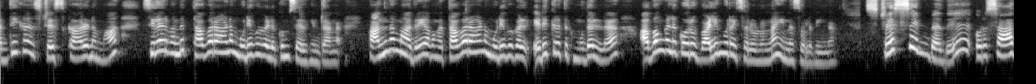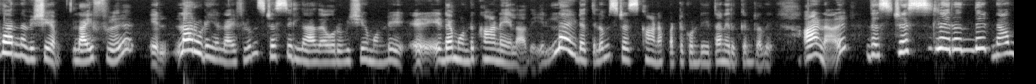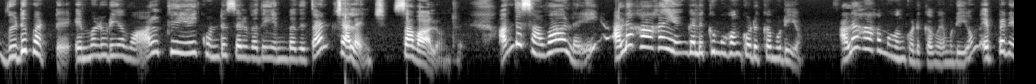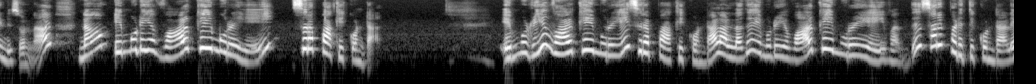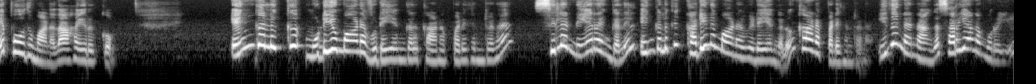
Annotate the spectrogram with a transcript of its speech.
அதிக ஸ்ட்ரெஸ் காரணமாக சிலர் வந்து தவறான முடிவுகளுக்கும் செல்கின்றாங்க. இப்போ அந்த மாதிரி அவங்க தவறான முடிவுகள் எடுக்கிறதுக்கு முதல்ல அவங்களுக்கு ஒரு வழிமுறை சொல்லணும்னா என்ன சொல்லுவீங்க? ஸ்ட்ரெஸ் என்பது ஒரு சாதாரண விஷயம். லைஃப்பு எல்லாருடைய லைஃப்லும் ஸ்ட்ரெஸ் இல்லாத ஒரு விஷயம் உண்டு இடம் உண்டு காண இயலாது. எல்லா இடத்திலும் ஸ்ட்ரெஸ் காணப்பட்டு கொண்டே தான் இருக்கின்றது. ஆனால் இந்த ஸ்ட்ரெஸ்லிருந்து நாம் விடுபட்டு எம்மளுடைய வாழ்க்கையை கொண்டு செல்வது என்பது தான் சேலஞ்ச் சவால் ஒன்று. அந்த சவாலை அழகாக எங்களுக்கு முகம் கொடுக்க முடியும். அழகாக முகம் கொடுக்க முடியும். எப்படின்னு சொன்னால் நாம் எம்முடைய வாழ்க்கை முறையை சிறப்பாக்கி கொண்டால். எம்முடைய வாழ்க்கை முறையை சிறப்பாக்கி கொண்டால் அல்லது எம்முடைய வாழ்க்கை முறையை வந்து சரிப்படுத்தி கொண்டாலே போதுமானதாக இருக்கும். எங்களுக்கு முடியுமான விடயங்கள் காணப்படுகின்றன. சில நேரங்களில் எங்களுக்கு கடினமான விடயங்களும் காணப்படுகின்றன. இதனை நாங்கள் சரியான முறையில்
